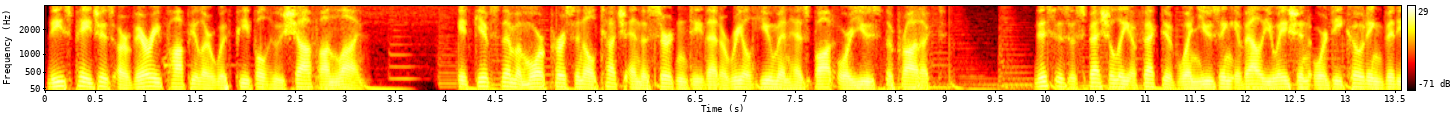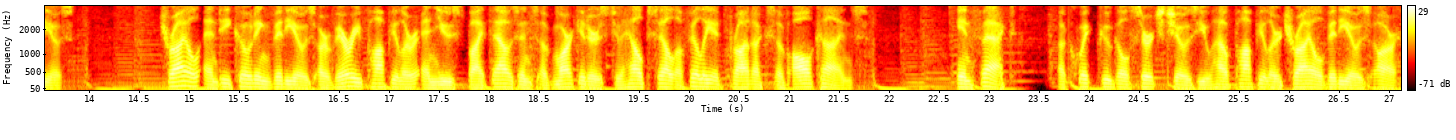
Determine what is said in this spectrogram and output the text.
These pages are very popular with people who shop online. It gives them a more personal touch and the certainty that a real human has bought or used the product. This is especially effective when using evaluation or decoding videos. Trial and decoding videos are very popular and used by thousands of marketers to help sell affiliate products of all kinds. In fact, a quick Google search shows you how popular trial videos are.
